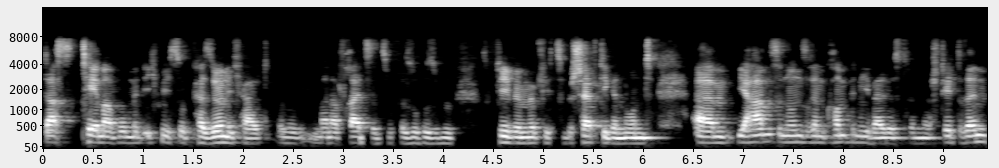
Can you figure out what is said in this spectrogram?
das Thema, womit ich mich so persönlich halt in meiner Freizeit so versuche, so, so viel wie möglich zu beschäftigen. Und ähm, wir haben es in unseren Company Values drin. Da steht drin,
